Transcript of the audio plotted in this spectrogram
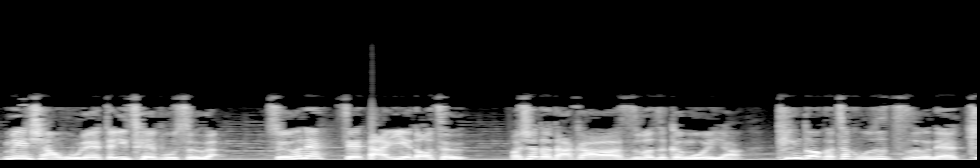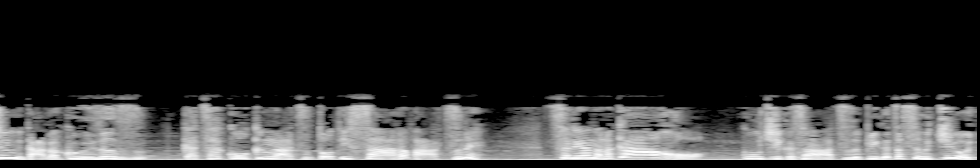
蛮想下来对伊搀把手的，随后呢再带伊一道走。不晓得大家是不是跟我一样，听到搿只故事之后呢，最大的感受是，搿只高跟鞋子到底啥个牌子呢？质量哪能介好？估计搿双鞋子比搿只手机要贵。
